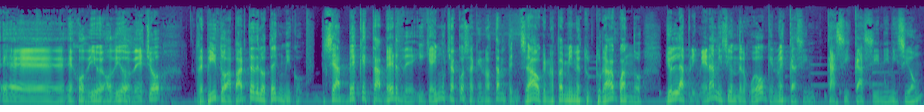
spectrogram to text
eh, es jodido, es jodido. De hecho, repito, aparte de lo técnico, o sea, ves que está verde y que hay muchas cosas que no están pensadas, que no están bien estructuradas. Cuando yo en la primera misión del juego, que no es casi, casi, casi ni misión,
